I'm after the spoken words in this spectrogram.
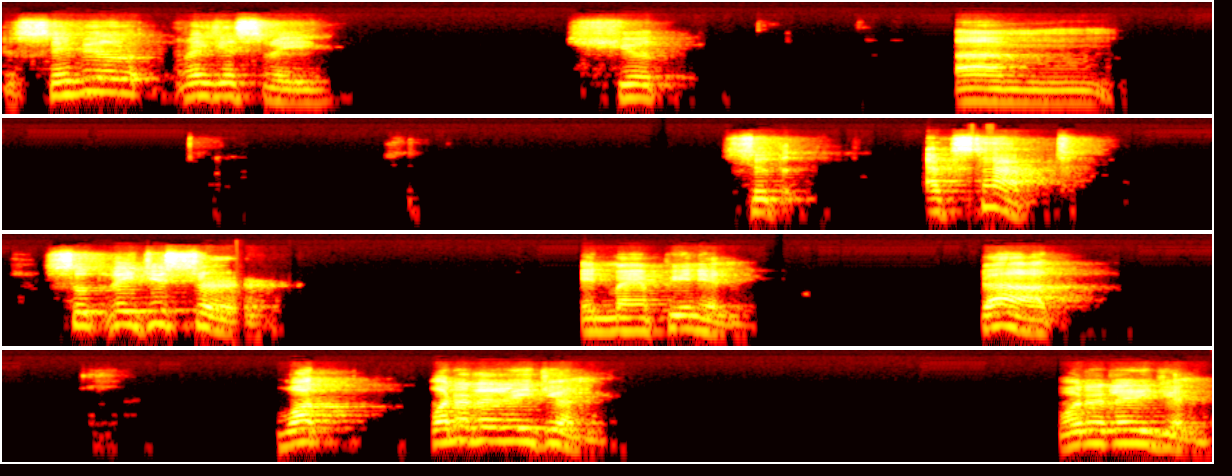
the civil registry should um, should accept, should register, in my opinion, that what what a religion, what a religion.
